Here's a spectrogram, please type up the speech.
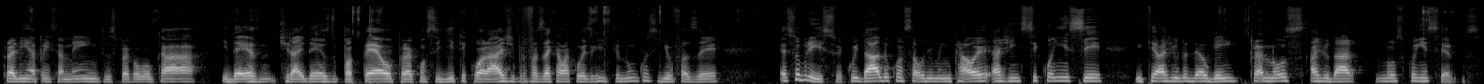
para alinhar pensamentos, para colocar ideias, tirar ideias do papel, para conseguir ter coragem para fazer aquela coisa que a gente não conseguiu fazer é sobre isso. É cuidado com a saúde mental, é a gente se conhecer e ter a ajuda de alguém para nos ajudar a nos conhecermos.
